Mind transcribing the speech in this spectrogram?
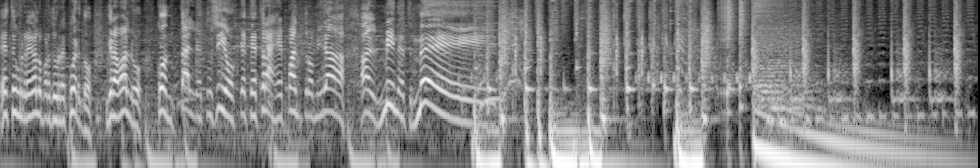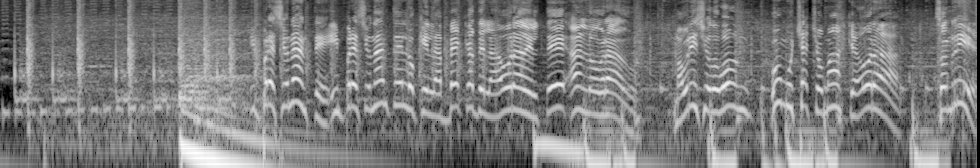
Este es un regalo para tu recuerdo. Grábalo, contale a tus hijos que te traje, Pantro. Mira al Minute Maid. Impresionante, impresionante lo que las becas de la hora del té han logrado. Mauricio Dubón, un muchacho más que ahora sonríe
